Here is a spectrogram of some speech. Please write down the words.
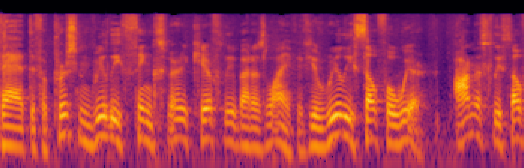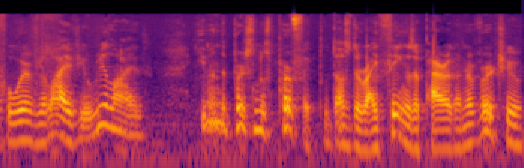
that if a person really thinks very carefully about his life, if you're really self aware, honestly self aware of your life, you realize even the person who's perfect, who does the right thing, is a paragon of virtue.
